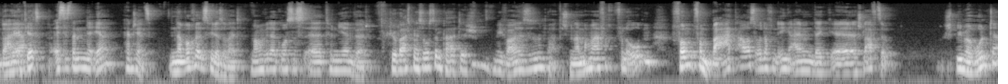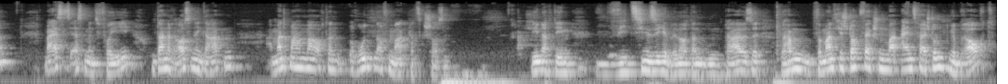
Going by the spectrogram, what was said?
Von daher Echt jetzt? ist es dann in der, ja, kein Scherz. In der Woche ist wieder soweit. Machen wir wieder ein großes äh, Turnier in Wörth. Du warst mir so sympathisch. Wie war das so sympathisch? Und dann machen wir einfach von oben, vom, vom Bad aus oder von irgendeinem der äh, Schlafzimmer. Spielen wir runter, meistens erstmal ins Foyer und dann raus in den Garten. Manchmal haben wir auch dann Runden auf dem Marktplatz geschossen. Je nachdem, wie zielsicher wir noch dann teilweise. Wir haben für manche Stockwerke schon mal ein, zwei Stunden gebraucht.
